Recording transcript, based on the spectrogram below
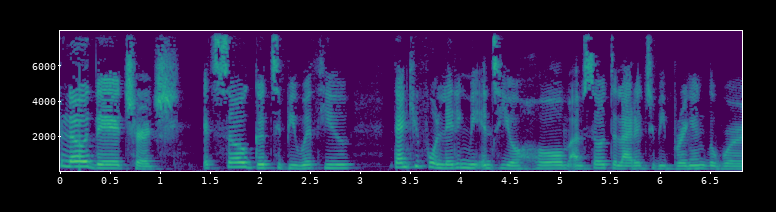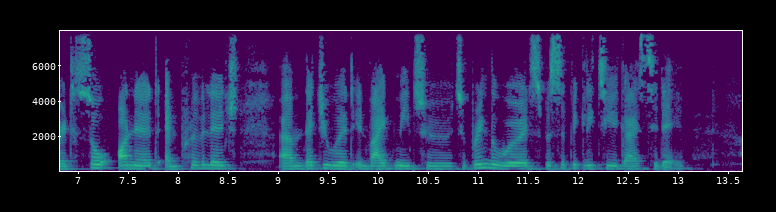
Hello there, church. It's so good to be with you. Thank you for letting me into your home. I'm so delighted to be bringing the word. So honored and privileged um, that you would invite me to to bring the word specifically to you guys today.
